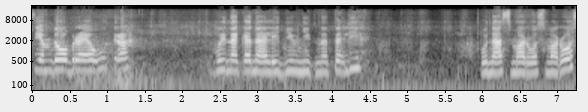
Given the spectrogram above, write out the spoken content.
Всем доброе утро! Вы на канале Дневник Натали. У нас мороз-мороз.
